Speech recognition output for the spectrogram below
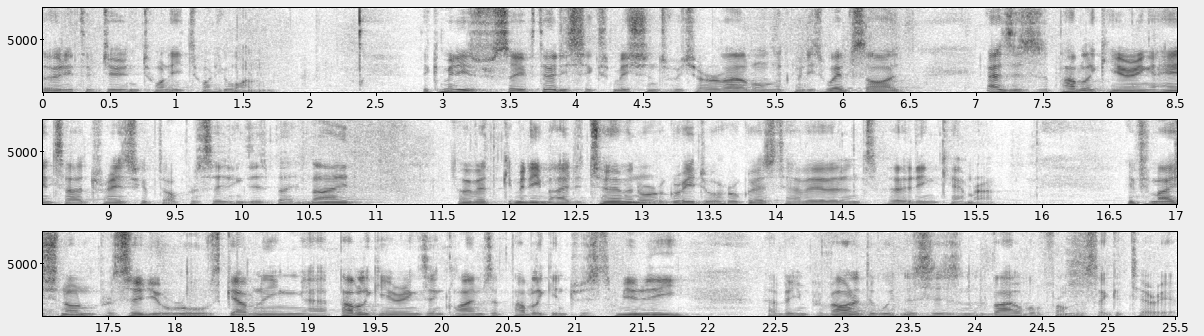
30th of June 2021. The committee has received 36 submissions which are available on the committee's website. As this is a public hearing, a Hansard transcript of proceedings is being made. However, the committee may determine or agree to a request to have evidence heard in camera. Information on procedural rules governing uh, public hearings and claims of public interest immunity have been provided to witnesses and available from the Secretariat.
